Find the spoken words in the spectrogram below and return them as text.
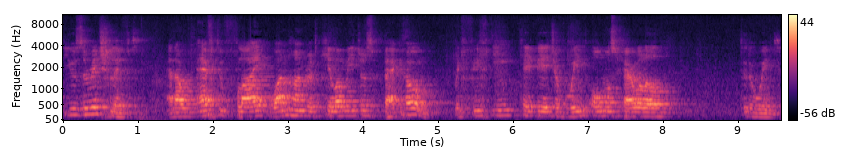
to use the ridge lift. And I have to fly 100 kilometers back home with 15 kph of wind almost parallel to the wind.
